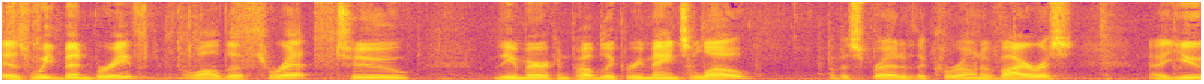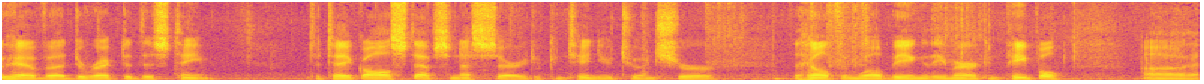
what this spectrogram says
as we've been briefed, while the threat to the American public remains low of a spread of the coronavirus, uh, you have uh, directed this team to take all steps necessary to continue to ensure the health and well being of the American people. Uh,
